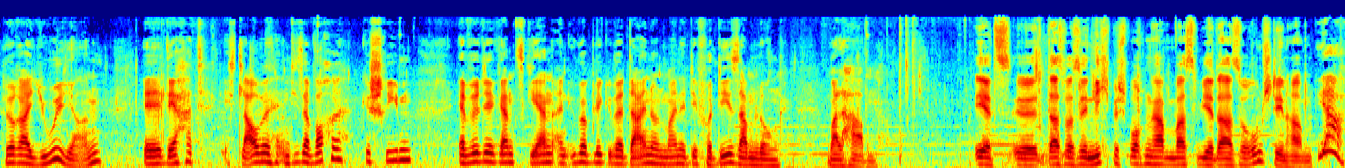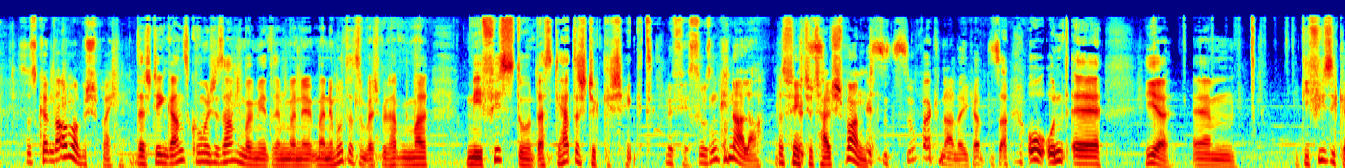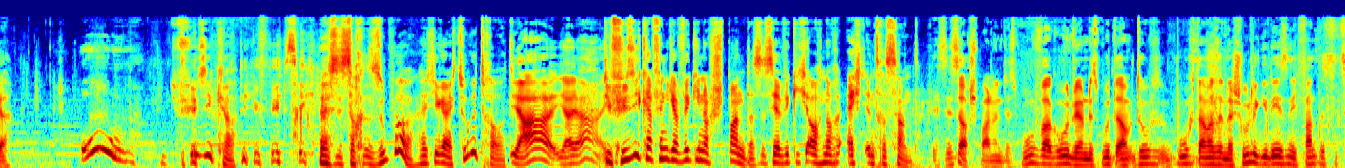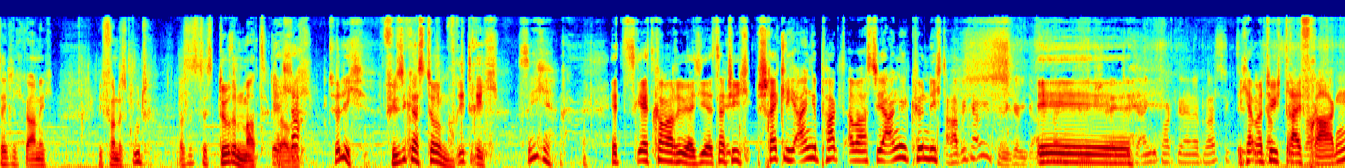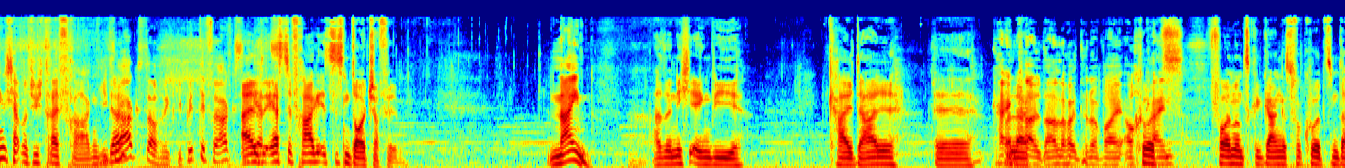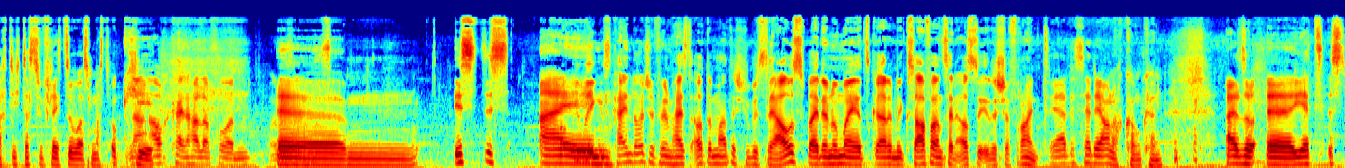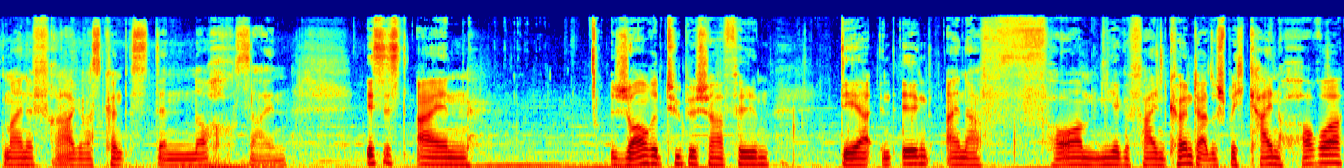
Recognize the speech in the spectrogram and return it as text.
Hörer Julian, äh, der hat, ich glaube, in dieser Woche geschrieben, er würde ganz gern einen Überblick über deine und meine DVD-Sammlung mal haben. Jetzt äh, das, was wir nicht besprochen haben, was wir da so rumstehen haben. Ja, das können wir auch mal besprechen. Da stehen ganz komische Sachen bei mir drin. Meine, meine Mutter zum Beispiel hat mir mal Mephisto, das Theaterstück geschenkt. Mephisto ist ein Knaller. Das finde ich total spannend. ist ein super Knaller. Ich habe das auch. Oh, und äh, hier, ähm, die Physiker. Oh, Physiker. Die Physiker. Das ist doch super. Hätte ich dir gar nicht zugetraut. Ja, ja, ja. Die Ich, Physiker finde ich auch wirklich noch spannend. Das ist ja wirklich auch noch echt interessant. es ist auch spannend. Das Buch war gut. Wir haben das Buch, damals in der Schule gelesen. Ich fand das tatsächlich gar nicht. Ich fand es gut. Was ist das? Dürrenmatt, glaube klar, ich. natürlich. Physiker ist Dürrenmatt. Friedrich. Sicher. Jetzt, jetzt komm mal rüber. Hier ist natürlich schrecklich eingepackt, aber hast du ja angekündigt. Habe ich angekündigt. Hab ich Äh, Schrecklich eingepackt in einer Plastiktüte. Ich habe natürlich drei gefragt. Fragen. Ich habe natürlich drei Fragen Die wieder. fragst du auch, Ricky. Bitte frag sie Also jetzt. erste Frage, ist es ein deutscher Film? Nein. Also nicht irgendwie Karl Dahl, äh, Kein Karl Dahl heute dabei. Auch kurz kein. von uns gegangen ist vor kurzem, dachte ich, dass du vielleicht sowas machst. Okay. Na, auch kein Hallervorden. ähm, ist es so. ein... Übrigens, kein deutscher Film heißt automatisch, du bist raus bei der Nummer jetzt gerade mit Xaver und sein außerirdischer Freund. Ja, das hätte ja auch noch kommen können. Also, äh, jetzt ist meine Frage, was könnte es denn noch sein? Ist es ein genretypischer Film, der in irgendeiner Form mir gefallen könnte? Also sprich kein Horror,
